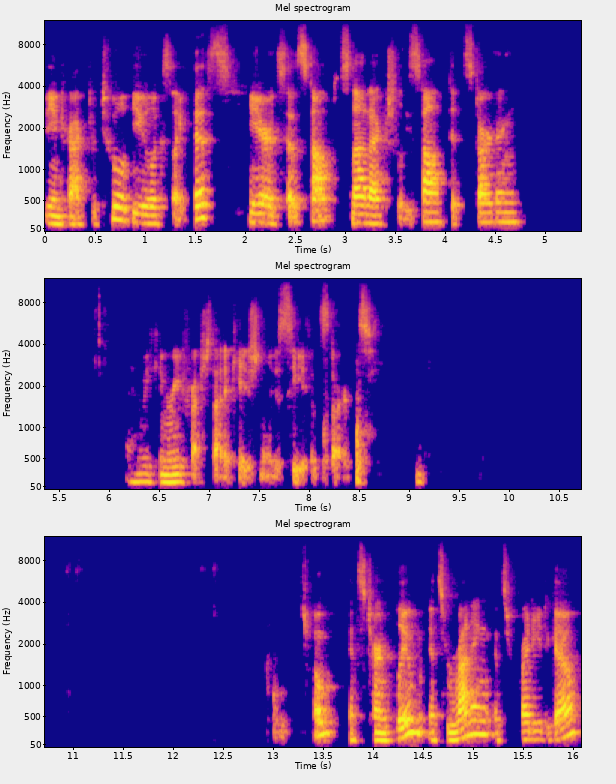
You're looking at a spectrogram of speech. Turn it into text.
The interactive tool view looks like this. Here it says stopped. It's not actually stopped, it's starting. And we can refresh that occasionally to see if it starts. Oh, it's turned blue. It's running. It's ready to go.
